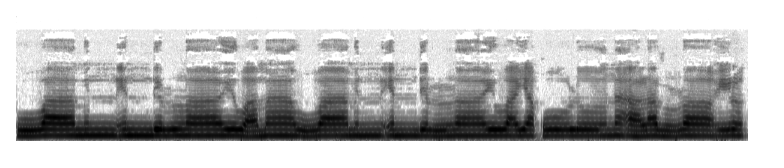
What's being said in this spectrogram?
huwa min indillahi wa ma huwa min indillahi wa yaquluna ala Allahil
